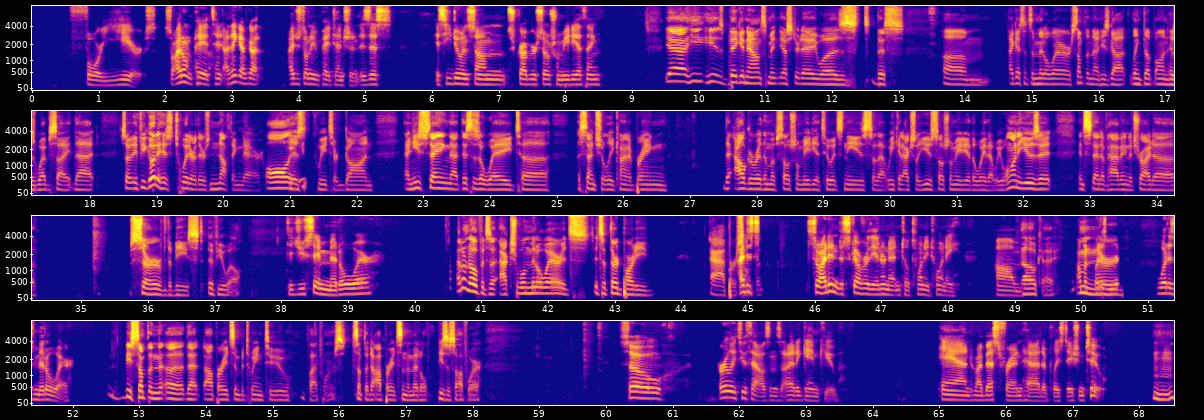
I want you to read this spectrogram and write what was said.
for years. So I don't pay attention. I think I've got. I just don't even pay attention. Is this? Is he doing some scrub your social media thing? Yeah, he his big announcement yesterday was this. Um, I guess it's a middleware or something that he's got linked up on his website. That so if you go to his Twitter, there's nothing there. All his tweets are gone, and he's saying that this is a way to essentially kind of bring the algorithm of social media to its knees so that we could actually use social media the way that we want to use it instead of having to try to serve the beast, if you will. Did you say middleware? I don't know if it's an actual middleware. It's it's a third party app or I something. just so I didn't discover the internet until 2020. Um, Oh, okay, I'm a What is nerd. what is middleware? Be something uh, that operates in between two platforms. Something that operates in the middle. Piece of software. So, early 2000s, I had a GameCube, and my best friend had a PlayStation 2. Mm-hmm.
